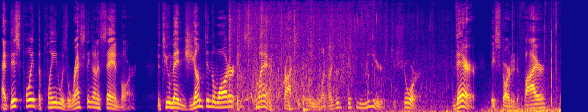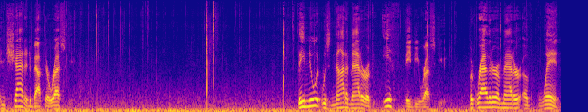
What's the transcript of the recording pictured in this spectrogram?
At this point, the plane was resting on a sandbar. The two men jumped in the water and swam approximately 150 meters to shore. There, they started a fire and chatted about their rescue. They knew it was not a matter of if they'd be rescued, but rather a matter of when.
